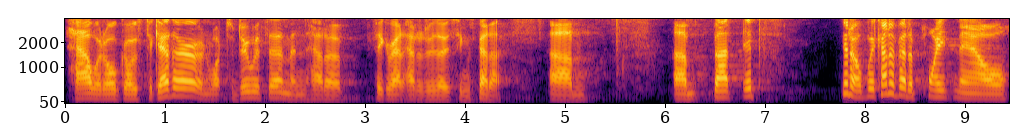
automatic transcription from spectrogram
how it all goes together and what to do with them and how to figure out how to do those things better. Um, um, but it's, you know, we're kind of at a point now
